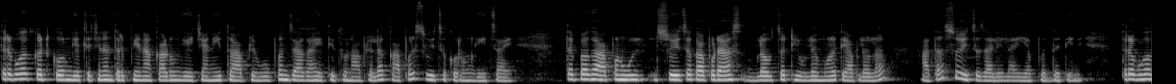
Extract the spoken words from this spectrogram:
तर बघा कट करून घेतल्याच्यानंतर पिना काढून घ्यायची आणि इथं आपली ओपन जागा आहे तिथून आपल्याला कापड सुईचं करून घ्यायचं आहे. तर बघा आपण उल सुईचं कापड आज ब्लाऊजचं ठेवल्यामुळे ते आपल्याला आता सोयीचं झालेलं आहे या पद्धतीने. तर बघा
